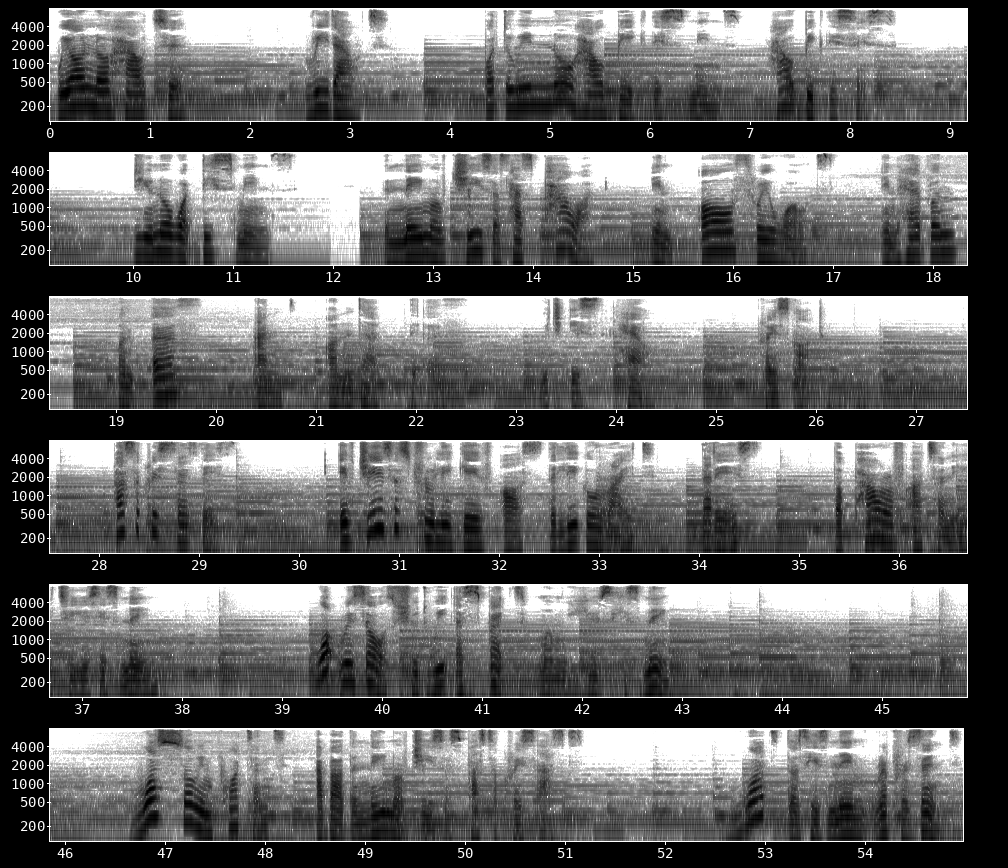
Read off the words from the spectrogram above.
we all know how to read out. But do we know how big this means? How big this is? Do you know what this means? The name of Jesus has power in all three worlds in heaven, on earth, and under the earth, which is hell. Praise God. Pastor Chris says this If Jesus truly gave us the legal right, that is, the power of attorney to use his name, what results should we expect when we use his name? What's so important about the name of Jesus? Pastor Chris asks. What does his name represent?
